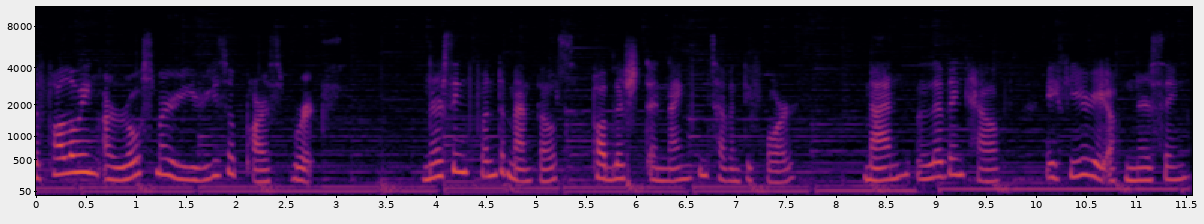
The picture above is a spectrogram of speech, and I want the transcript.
The following are Rosemarie Rizzo Parse works. Nursing Fundamentals, published in 1974, Man, Living Health, A Theory of Nursing,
